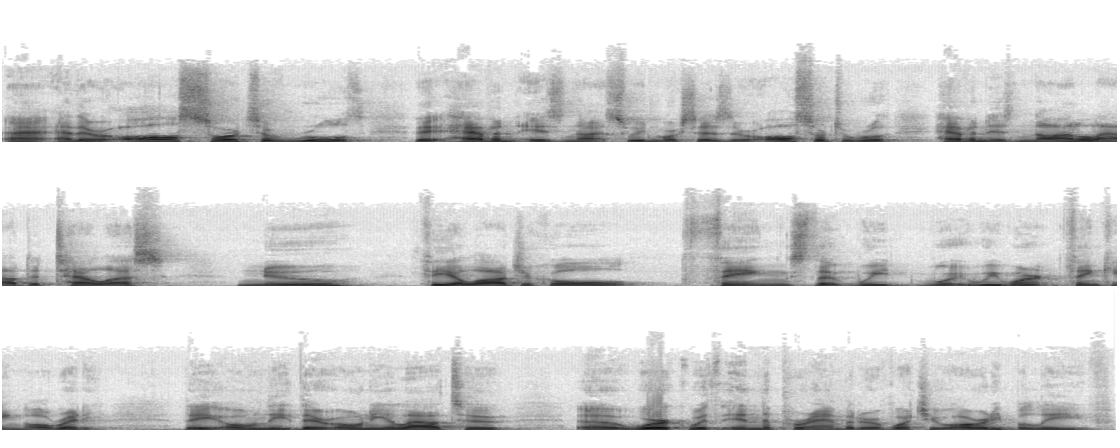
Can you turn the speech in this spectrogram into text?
Uh, and there are all sorts of rules that heaven is not, Swedenborg says there are all sorts of rules. Heaven is not allowed to tell us new theological things that we, we weren't thinking already. They only, they're only allowed to uh, work within the parameter of what you already believe.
